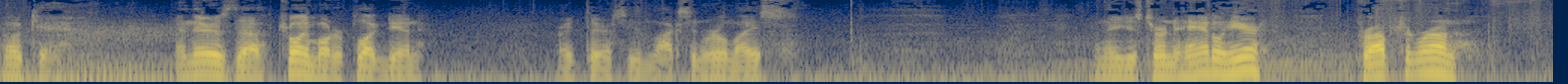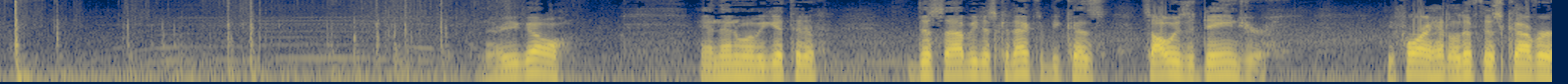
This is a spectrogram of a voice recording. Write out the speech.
okay. And there's the trolling motor plugged in right there. See, it locks in real nice. And then you just turn the handle here, the prop should run. And there you go. And then when we get to the, this, I'll be disconnected because it's always a danger. Before I had to lift this cover,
